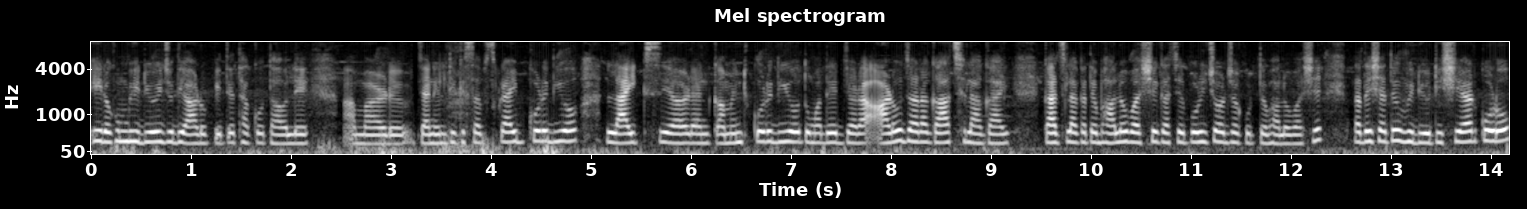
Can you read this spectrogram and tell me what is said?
এরকম ভিডিওই যদি আরও পেতে থাকো, তাহলে আমার চ্যানেলটিকে সাবস্ক্রাইব করে দিও লাইক শেয়ার অ্যান্ড কমেন্ট করে দিও। তোমাদের যারা আরও যারা গাছ লাগায়, গাছ লাগাতে ভালোবাসে, গাছের পরিচর্যা করতে ভালোবাসে, তাদের সাথেও ভিডিওটি শেয়ার করো।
